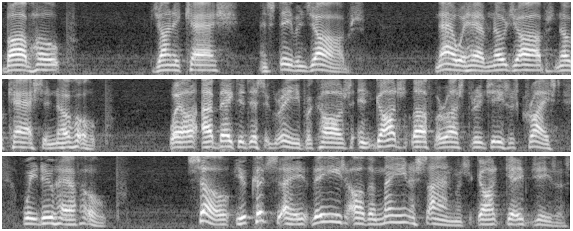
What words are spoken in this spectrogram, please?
Bob Hope, Johnny Cash, and Stephen Jobs. Now we have no jobs, no cash, and no hope. Well, I beg to disagree because in God's love for us through Jesus Christ, we do have hope. So you could say these are the main assignments God gave Jesus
